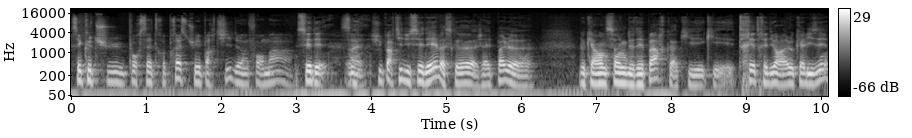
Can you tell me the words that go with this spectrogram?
c'est que tu, pour cette presse, tu es parti d'un format. CD. CD. Ouais, je suis parti du CD parce que j'avais pas le, le 45 de départ, quoi, qui, qui est très très dur à localiser.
